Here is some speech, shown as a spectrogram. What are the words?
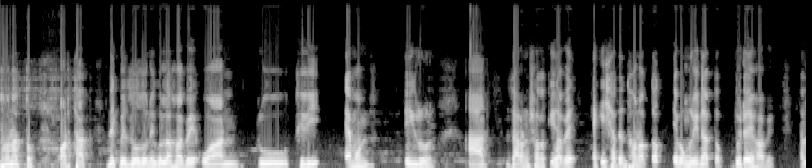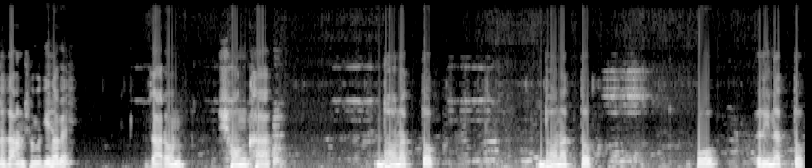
ধনাত্মক। অর্থাৎ দেখবে যোজনীগুলো হবে ওয়ান টু থ্রি এমন এইগুলো আর জারণ সংখ্যা কি হবে? একই সাথে ধনাত্মক এবং ঋণাত্মক দুটাই হবে। তাহলে জারণ সংখ্যা কি হবে? জারণ সংখ্যা ধনাত্মক ধনাত্মক ও ঋণাত্মক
